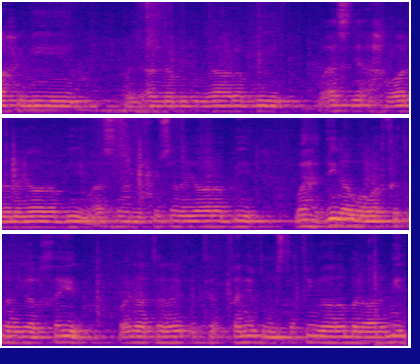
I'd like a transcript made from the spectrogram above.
rahimin. Vec'alna minhum ya Rabbi. وأصلح أحوالنا يا ربي وأصلح نفوسنا يا ربي واهدنا ووفقنا إلى الخير وإلى طريق طريق مستقيم يا رب العالمين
